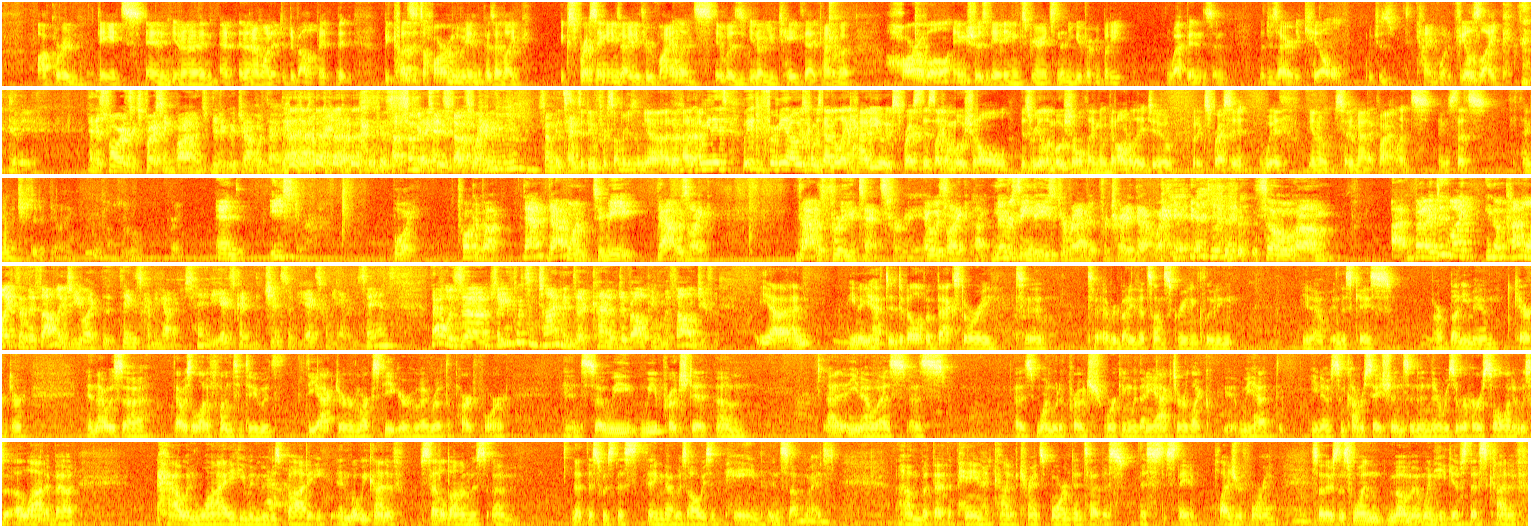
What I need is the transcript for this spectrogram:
awkward dates, and you know, and, and, and then I wanted to develop it because it's a horror movie and because I like expressing anxiety through violence. It was you know you take that kind of a horrible, anxious dating experience, and then you give everybody weapons and the desire to kill, which is kind of what it feels like to me. And as far as expressing violence, you did a good job with that. that really, uh, some intense stuff. Some intense to do for some reason. Yeah, I, don't, I, don't, I mean, it's for me. It always comes down to like, how do you express this like emotional, this real emotional thing that we can all relate to, but express it with you know cinematic violence. I guess that's the thing I'm interested in doing. And Easter, boy, talk about that. That one to me, that was like that was pretty intense for me. It was like I've never seen the Easter rabbit portrayed that way. so, um, I, but I did like, you know, kind of like the mythology, like the things coming out of his hand, the eggs, coming, the chicks and the eggs coming out of his hands. That was uh, so. You put some time into kind of developing mythology for. Yeah, and you know, you have to develop a backstory to to everybody that's on screen, including, you know, in this case, our bunny man character and that was uh, that was a lot of fun to do with the actor Mark Steger, who I wrote the part for. And so we we approached it, um, uh, you know, as as as one would approach working with any actor. Like we had, you know, some conversations, and then there was a rehearsal, and it was a lot about how and why he would move his body. And what we kind of settled on was um, that this was this thing that was always in pain in some ways um, but that the pain had kind of transformed into this this state of pleasure for him. Mm-hmm. So there's this one moment when he gives this kind of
